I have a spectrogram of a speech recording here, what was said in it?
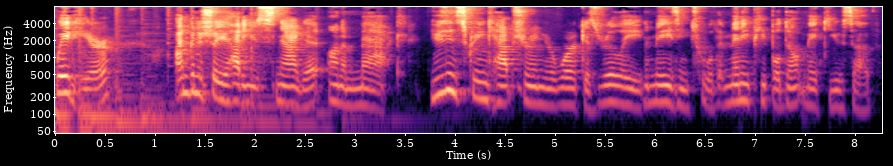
Wade here. I'm going to show you how to use Snagit on a Mac. Using screen capture in your work is really an amazing tool that many people don't make use of,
